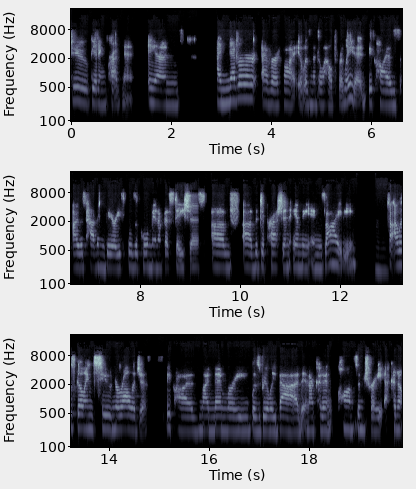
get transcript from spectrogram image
to getting pregnant, and I never ever thought it was mental health related because I was having very physical manifestations of uh, the depression and the anxiety. Mm-hmm. So I was going to neurologists because my memory was really bad and I couldn't concentrate. I couldn't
